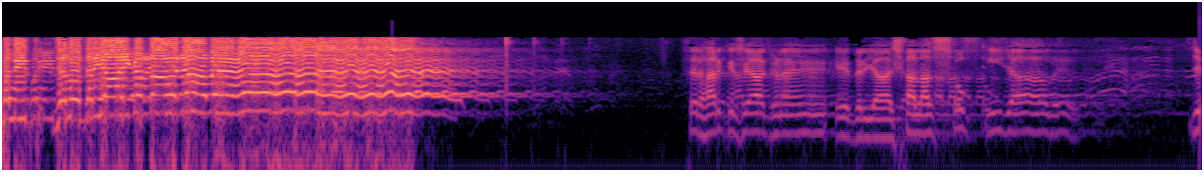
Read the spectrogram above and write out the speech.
پلیت جدو دریا گندا ہو جاوے، پھر ہر کسی آخنا یہ دریا شالا سوکی جاوے۔ جی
